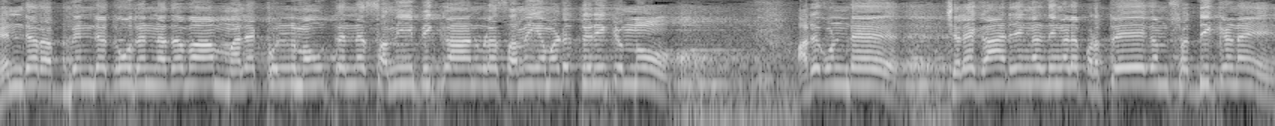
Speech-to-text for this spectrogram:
എന്റെ റബ്ബിന്റെ ദൂതൻ അഥവാ മലക്കുൽ മൗത്തനെ സമീപിക്കാനുള്ള സമയം അടുത്തിരിക്കുന്നു. അതുകൊണ്ട് ചില കാര്യങ്ങൾ നിങ്ങൾ പ്രത്യേകം ശ്രദ്ധിക്കണേ.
